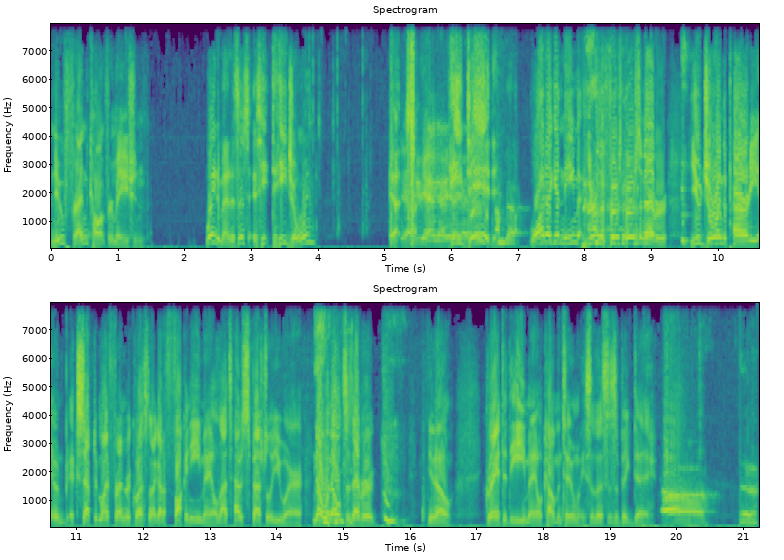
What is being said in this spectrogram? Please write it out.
new friend confirmation. Wait a minute, is this is he did he join? Yeah, Yeah. Yeah, yeah, yeah. He yeah, did. Yeah. Why'd I get an email? You're the first person ever. You joined the party and accepted my friend request, and I got a fucking email. That's how special you are. No one else has ever, you know, granted the email coming to me. So this is a big day. Uh, yeah.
